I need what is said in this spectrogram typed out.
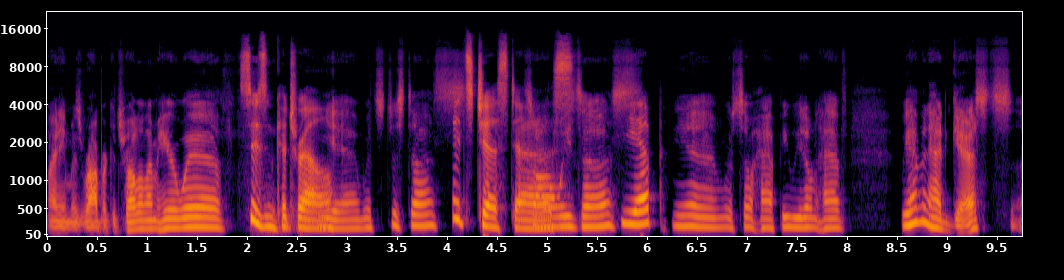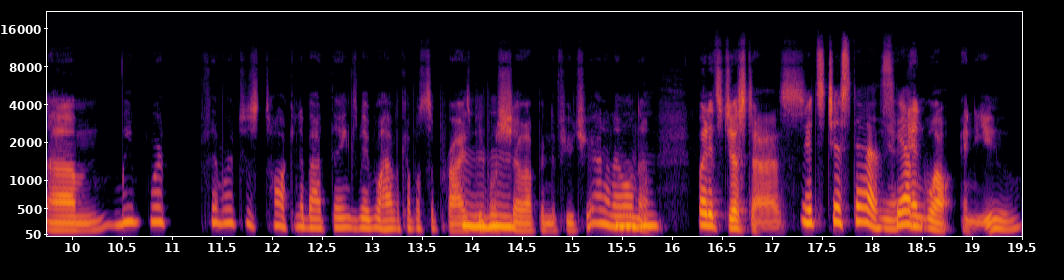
My name is Robert Cottrell, and I'm here with Susan Cottrell. Yeah, it's just us. It's just us. It's always us. Yep. Yeah, we're so happy we don't have we haven't had guests. Um, we we're we're just talking about things. Maybe we'll have a couple surprise people Mhm. show up in the future. I don't know. I don't know. Mhm. But it's just us. It's just us. Yeah, Yep. And well, and you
